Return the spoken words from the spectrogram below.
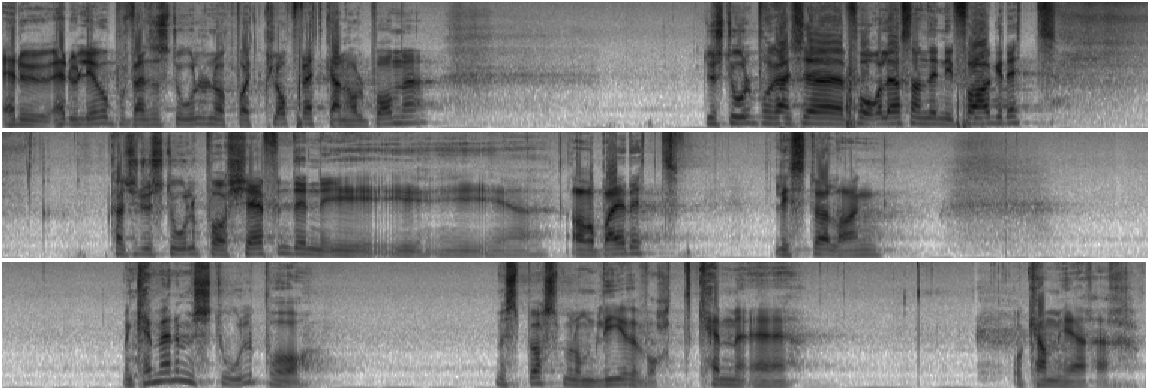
Er du, er du Liverpool-fan, så stoler du nok på at Klopp vet hva han holder på med. Du stoler på kanskje foreleseren din i faget ditt. Kanskje du stoler på sjefen din i, i, i eh, arbeidet ditt. Lista er lang. Men hvem er det vi stoler på med spørsmål om livet vårt, hvem vi er, og hva vi gjør her?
